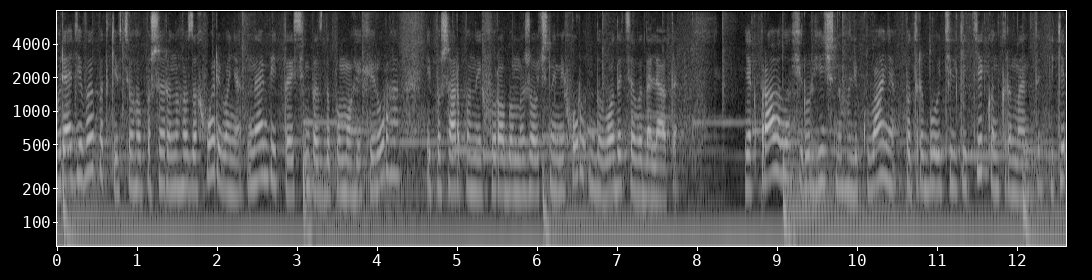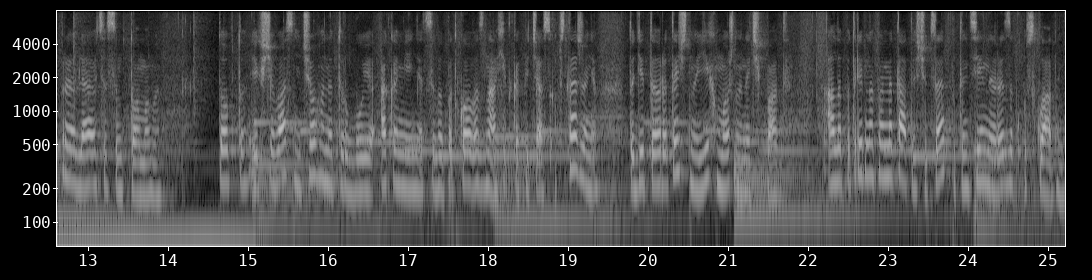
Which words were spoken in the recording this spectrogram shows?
У ряді випадків цього поширеного захворювання не обійтись без допомоги хірурга і пошарпаний хворобами жовчний міхур доводиться видаляти. Як правило, хірургічного лікування потребують тільки ті конкременти, які проявляються симптомами. Тобто, якщо вас нічого не турбує, а каміння це випадкова знахідка під час обстеження, тоді теоретично їх можна не чіпати. Але потрібно пам'ятати, що це потенційний ризик ускладнень.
